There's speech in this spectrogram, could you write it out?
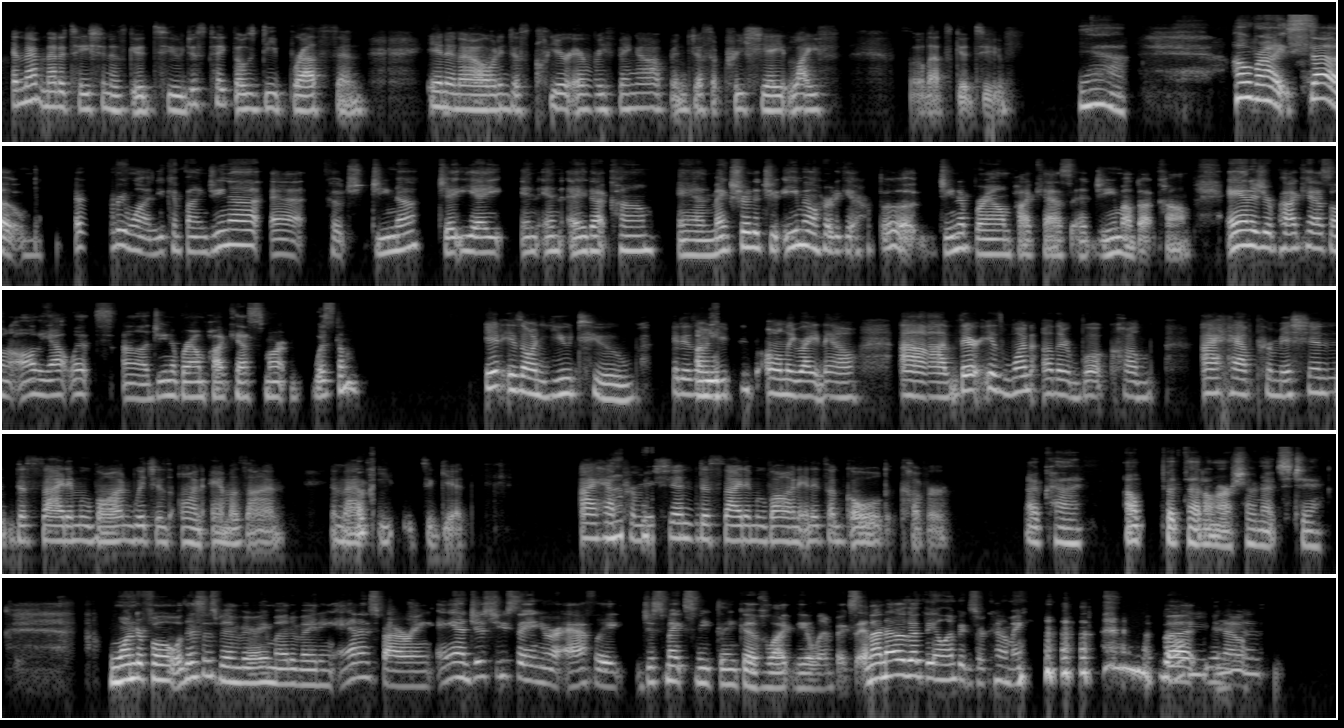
And that meditation is good too. Just take those deep breaths and in and out and just clear everything up and just appreciate life. So that's good too. Yeah. All right. So, everyone, you can find Jeanna at Coach Jeanna, J E A N N A dot com. And make sure that you email her to get her book, Jeanna Brown Podcast at gmail.com. And is your podcast on all the outlets? Uh, Jeanna Brown Podcast Smart Wisdom? It is on YouTube. It is on YouTube only right now. Uh, there is one other book called I Have Permission, Decide and Move On, which is on Amazon. And that's okay. easy to get. I have permission, decide and move on, and it's a gold cover. Okay. I'll put that on our show notes too. Wonderful. Well, this has been very motivating and inspiring. And just you saying you're an athlete just makes me think of like the Olympics. And I know that the Olympics are coming, but oh, you know,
